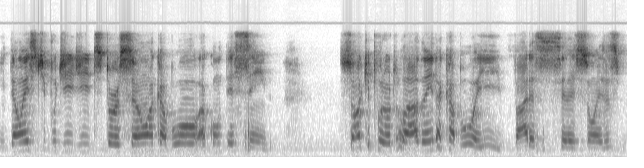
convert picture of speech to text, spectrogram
Então esse tipo de, de distorção acabou acontecendo. Só que por outro lado ainda acabou aí várias seleções,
